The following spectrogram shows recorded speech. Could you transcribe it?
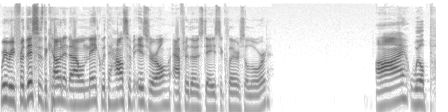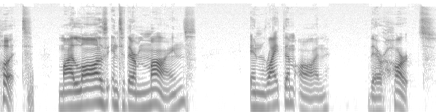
We read, For this is the covenant that I will make with the house of Israel after those days, declares the Lord. I will put my laws into their minds and write them on their hearts.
